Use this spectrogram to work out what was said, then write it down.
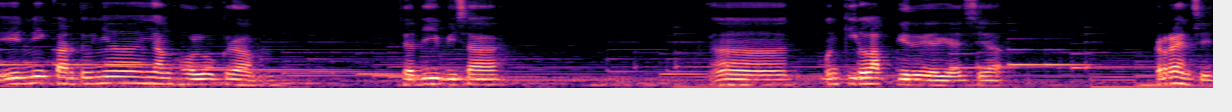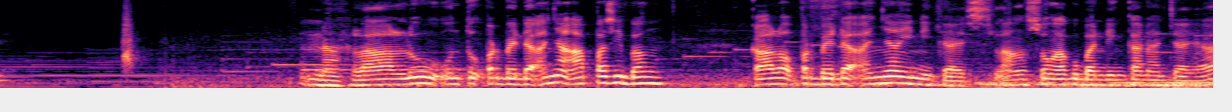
Ini kartunya yang hologram. Jadi bisa uh, mengkilap gitu ya guys ya. Keren sih nah lalu untuk perbedaannya apa sih bang kalau perbedaannya ini guys langsung aku bandingkan aja ya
